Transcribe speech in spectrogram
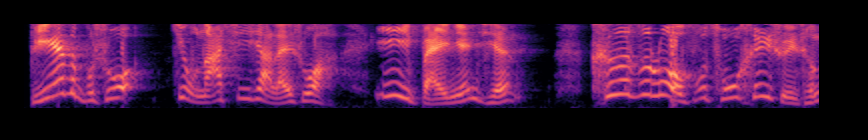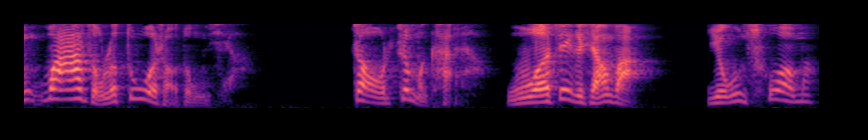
别的不说，就拿西夏来说啊，一百年前科兹洛夫从黑水城挖走了多少东西啊？照这么看呀，我这个想法有错吗？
